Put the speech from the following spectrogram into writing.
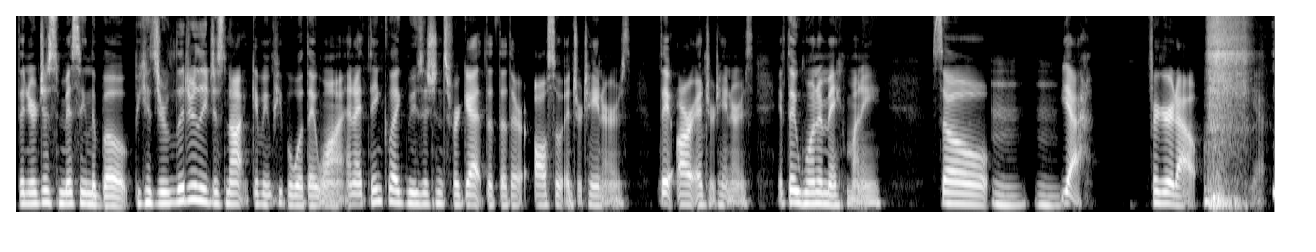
then you're just missing the boat because you're literally just not giving people what they want. And I think like musicians forget that, that they're also entertainers. They are entertainers if they want to make money. So mm, mm. yeah, figure it out. Yeah.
